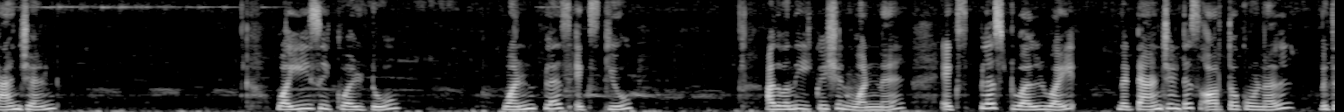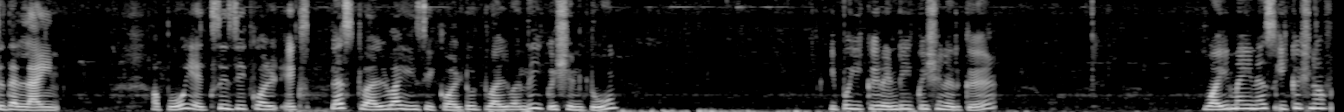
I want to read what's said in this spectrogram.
tangent y is equal to 1 plus x cube அது வந்து equation 1 x plus 12y the tangent is orthogonal with the line அப்போது x is equal x plus twelve y is equal to twelve வந்து ஈக்குவேஷன் டூ இப்போ ஈக்கு ரெண்டு ஈக்குவேஷன் இருக்குது ஒய் மைனஸ் ஈக்குவேஷன் ஆஃப்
